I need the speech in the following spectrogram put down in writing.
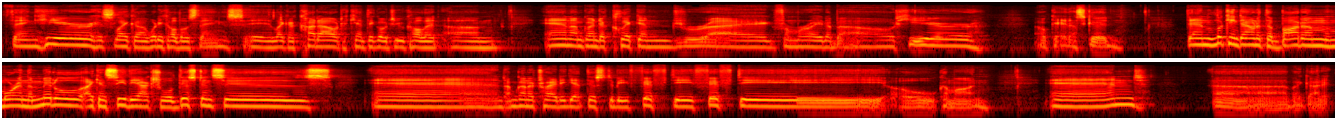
thing here. It's like a, what do you call those things? A, like a cutout. I can't think of what you call it. Um, and I'm going to click and drag from right about here. Okay, that's good. Then looking down at the bottom, more in the middle, I can see the actual distances. And I'm going to try to get this to be 50, 50. Oh, come on. And uh, I got it.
